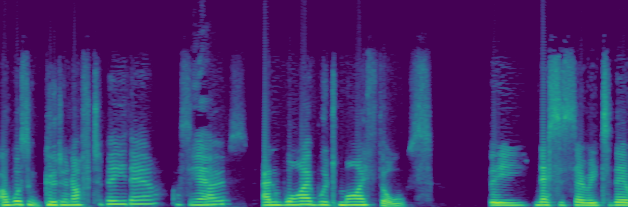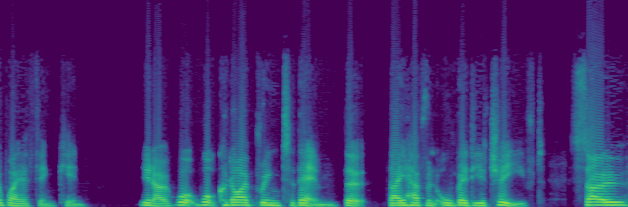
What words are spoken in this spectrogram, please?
I wasn't good enough to be there I suppose. Yeah. and why would my thoughts be necessary to their way of thinking? You know what what could i bring to them that they haven't already achieved? So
